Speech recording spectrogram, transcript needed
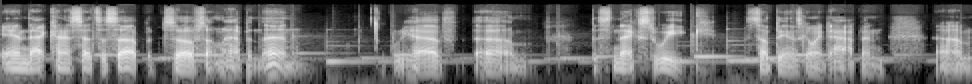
And that kind of sets us up. So if something happened then, we have um, this next week, something is going to happen. Um,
